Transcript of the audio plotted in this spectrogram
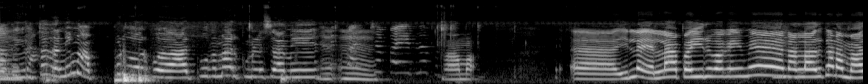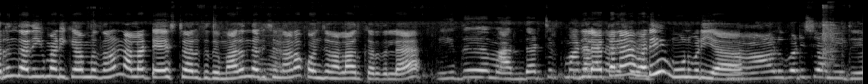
அந்த இருத்த தண்ணியும்? அப்படி ஒரு அற்புதமா இருக்குமில்ல சாமி. ம் ஆமாம் இல்லை எல்லா பயிர் வகையுமே நல்லா இருக்கு? ஆனால் மருந்து அதிகமாக அடிக்காம இருந்தாலும் நல்லா டேஸ்ட்டாக இருக்குது. மருந்து அடிச்சிருந்தாலும் கொஞ்சம் நல்லா இருக்கிறது இல்ல இது மருந்து அடிச்சிருக்க இதில் எத்தனை படி மூணு படியா நாலு படி சாமி இது.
